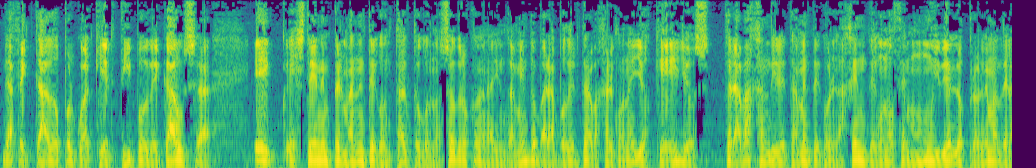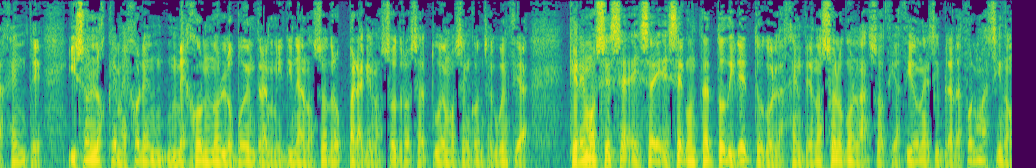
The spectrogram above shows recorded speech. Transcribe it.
de afectados por cualquier tipo de causa, eh, estén en permanente contacto con nosotros, con el ayuntamiento, para poder trabajar con ellos, que ellos trabajan directamente con la gente, conocen muy bien los problemas de la gente y son los que mejor, en, mejor nos lo pueden transmitir a nosotros para que nosotros actuemos en consecuencia. Queremos esa, esa, ese contacto directo con la gente, no solo con las asociaciones y plataformas, sino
